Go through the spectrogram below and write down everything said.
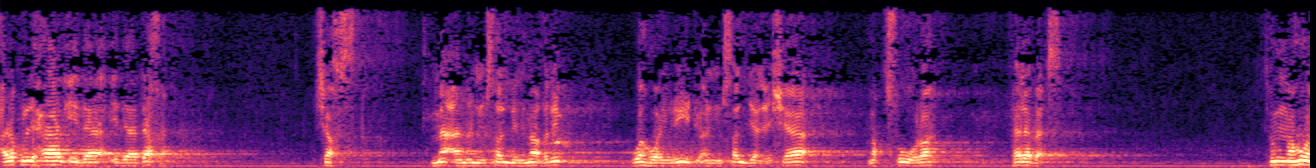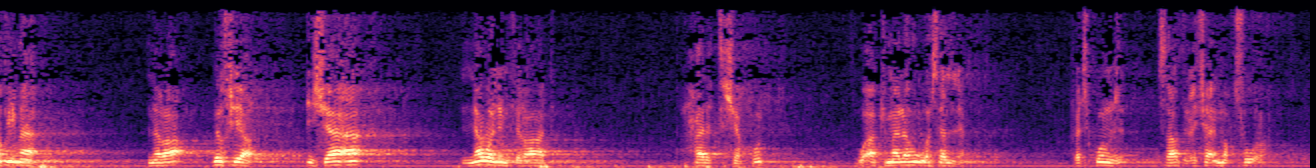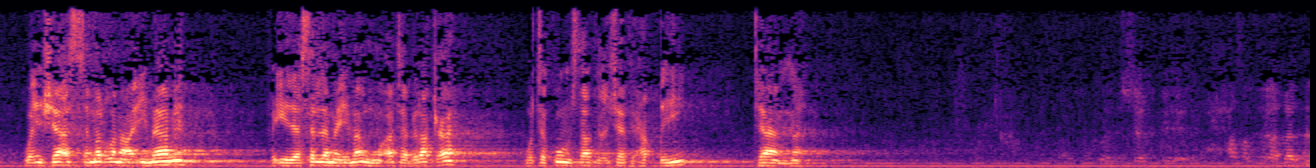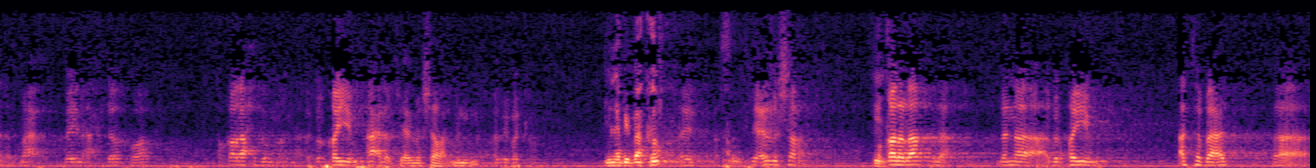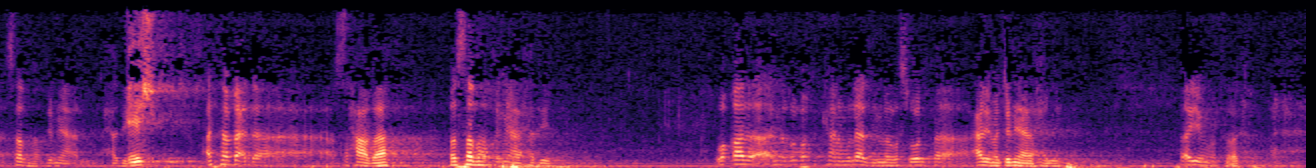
على كل حال إذا إذا دخل شخص مع من يصلي المغرب وهو يريد أن يصلي العشاء مقصورة فلا بأس. ثم هو فيما نرى بالخيار. إن شاء نوى الانفراد حال التشهد وأكمله وسلم فتكون صلاة العشاء مقصورة. وإن شاء استمر مع إمامه فإذا سلم إمامه أتى بركعة وتكون صلاة العشاء في حقه تامة. مع بين احد فقال احدهم ابن القيم أعلم في علم الشرع من أبي بكر. من أبي بكر؟ أي، في علم الشرع. إيه. وقال الآخر لا لأن أبي القيم أتى بعد فاستظهر جميع الحديث. إيش؟ أتى بعد الصحابة فاستظهر جميع الحديث. وقال إن أبو بكر كان ملازم للرسول فعلم جميع الحديث. فايما ترك؟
